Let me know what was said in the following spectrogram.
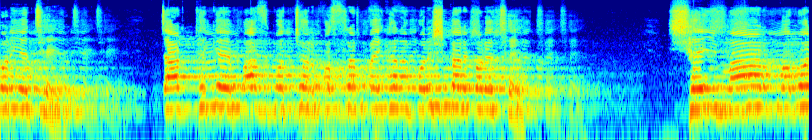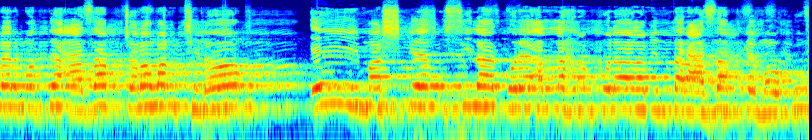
করিয়েছে চার থেকে পাঁচ বছর প্রস্রাব পায়খানা পরিষ্কার করেছে। সেই মার কবরের মধ্যে আজাব চলমান ছিল। এই মাসকে উসিলা করে আল্লাহ রব্বুল আলমিন তার আজাবকে মৌকুফ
